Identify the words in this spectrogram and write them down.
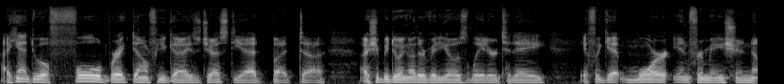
I can't do a full breakdown for you guys just yet, but uh, I should be doing other videos later today if we get more information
